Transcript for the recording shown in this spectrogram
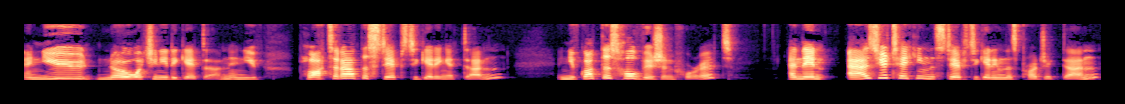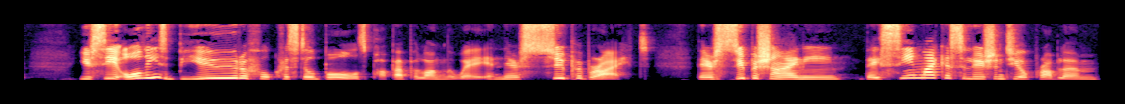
and you know what you need to get done, and you've plotted out the steps to getting it done, and you've got this whole vision for it. And then, as you're taking the steps to getting this project done, you see all these beautiful crystal balls pop up along the way, and they're super bright. They're super shiny. They seem like a solution to your problem.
